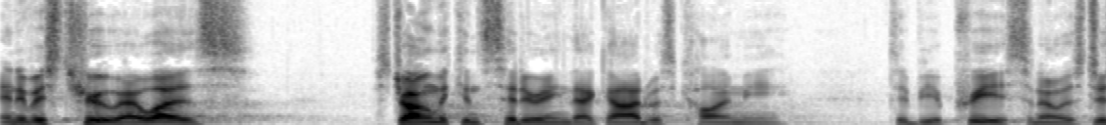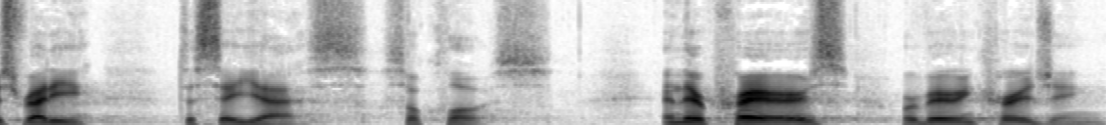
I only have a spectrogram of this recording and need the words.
And it was true. I was strongly considering that God was calling me to be a priest, and I was just ready to say yes. So close. And their prayers were very encouraging.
